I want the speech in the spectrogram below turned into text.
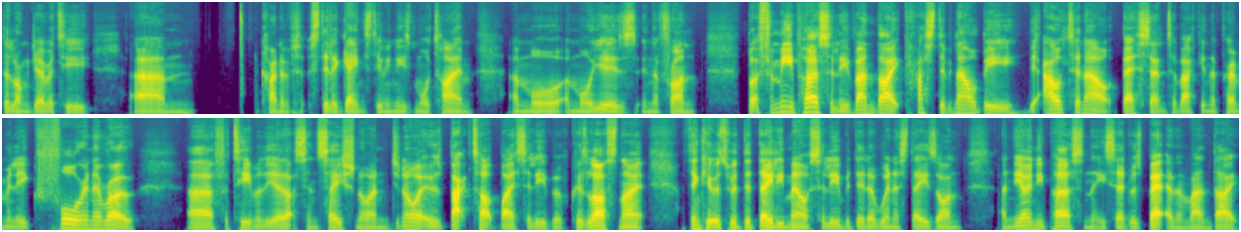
the longevity um, kind of still against him. He needs more time and more and more years in the front. But for me personally, Van Dijk has to now be the out and out best centre back in the Premier League, four in a row uh, for Team of the Year. That's sensational. And do you know what? It was backed up by Saliba because last night, I think it was with the Daily Mail, Saliba did a winner stays on. And the only person that he said was better than Van Dijk,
